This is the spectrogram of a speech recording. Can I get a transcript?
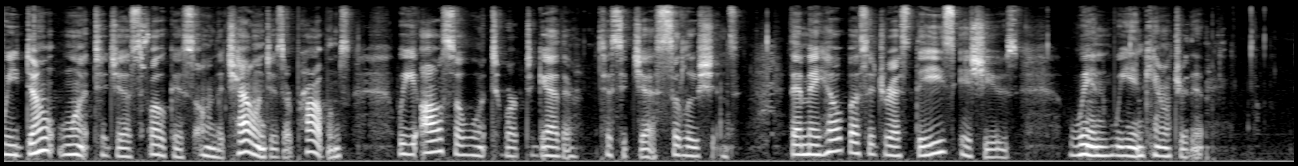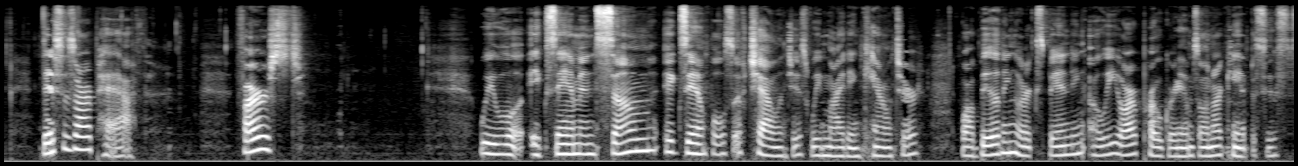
we don't want to just focus on the challenges or problems. We also want to work together to suggest solutions that may help us address these issues when we encounter them. This is our path. First, we will examine some examples of challenges we might encounter while building or expanding OER programs on our campuses.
